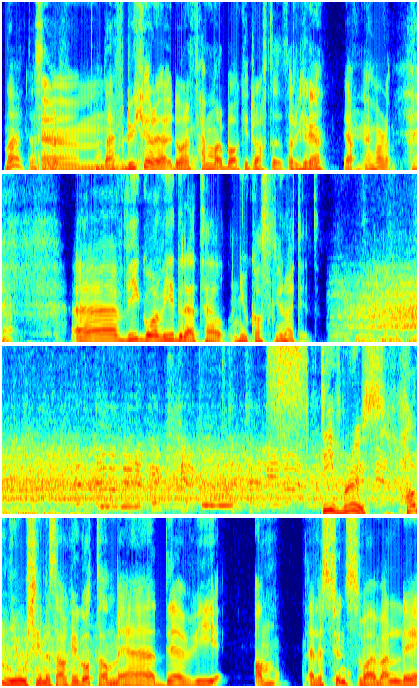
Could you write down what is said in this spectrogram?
Nei, det ser du. Um, Nei, for du, kjører, du har en femmer bak i draftet, har du ikke det? Ja. Jeg har det. Eh, vi går videre til Newcastle United. Steve Bruce han gjorde sine saker godt han med det vi an eller syns var en veldig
